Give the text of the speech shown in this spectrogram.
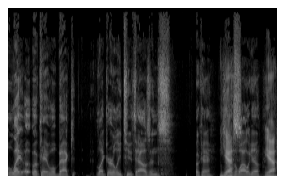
like uh, okay, well back like early two thousands. Okay. So That was a while ago. yeah.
